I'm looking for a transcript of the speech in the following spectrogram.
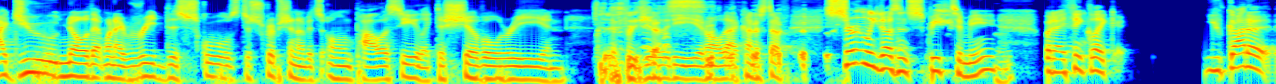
I do know that when I read this school's description of its own policy, like the chivalry and the fragility yes. and all that kind of stuff, certainly doesn't speak to me. Mm-hmm. But I think like you've got to.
